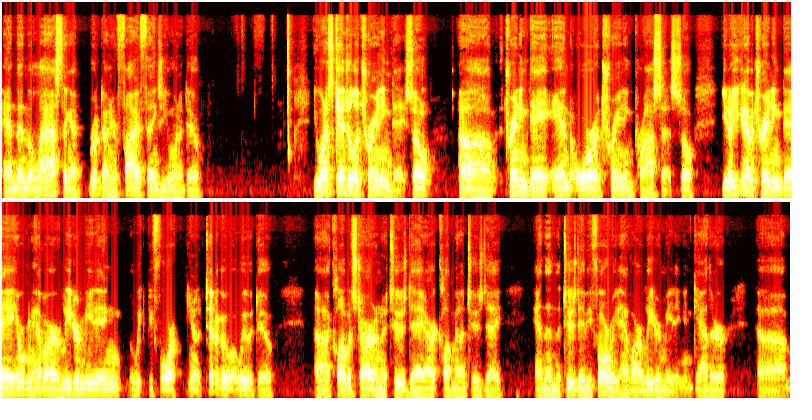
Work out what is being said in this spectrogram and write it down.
And then the last thing i wrote down here five things that you want to do. You want to schedule a training day. So uh, training day and or a training process. So you know you can have a training day. Hey we're going to have our leader meeting the week before. You know typically what we would do uh, club would start on a Tuesday. Our club met on Tuesday, and then the Tuesday before we'd have our leader meeting and gather um,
